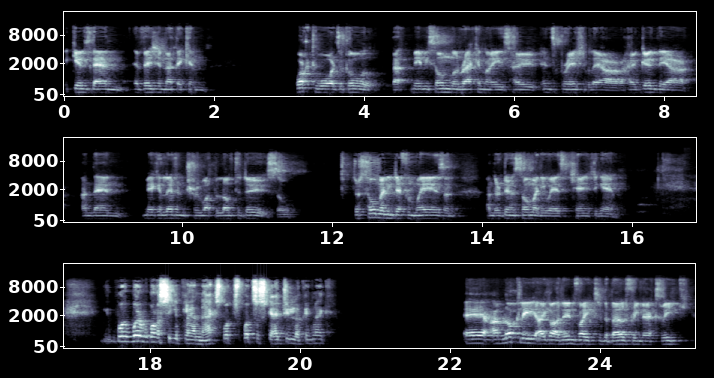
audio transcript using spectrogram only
It gives them a vision that they can work towards a goal that maybe someone will recognize how inspirational they are how good they are and then make a living through what they love to do. So there's so many different ways and, and they're doing so many ways to change the game. Where, where we're going to see you playing next? What's what's the schedule looking like? Uh, I'm luckily I got an invite to the Belfry next week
